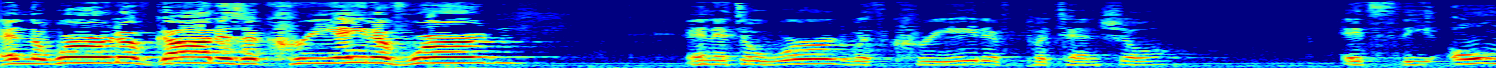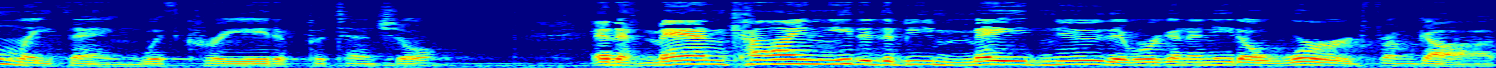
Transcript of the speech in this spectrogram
and the Word of God is a creative Word, and it's a Word with creative potential. It's the only thing with creative potential. And if mankind needed to be made new, they were going to need a word from God.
